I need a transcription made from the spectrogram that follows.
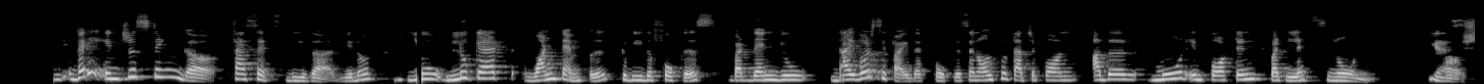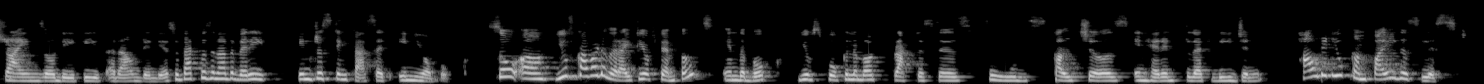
very interesting uh, facets these are you know. You look at one temple to be the focus but then you diversify that focus and also touch upon other more important but less known yes. uh, shrines or deities around india. So that was another very interesting facet in your book. So uh, you've covered a variety of temples in the book. You've spoken about practices foods cultures inherent to that region. How did you compile this list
